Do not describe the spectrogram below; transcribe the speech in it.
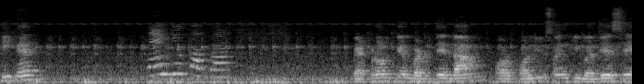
ठीक है? थैंक यू पापा। पेट्रोल के बढ़ते दाम और पॉल्यूशन की वजह से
